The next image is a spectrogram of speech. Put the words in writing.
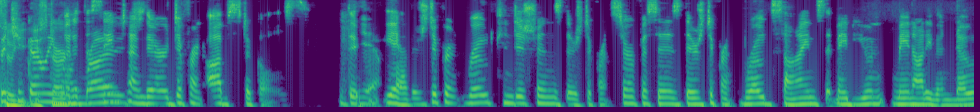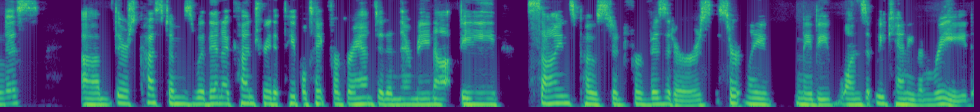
But you're going But at the same time, there are different obstacles. That- Yeah. yeah, there's different road conditions, there's different surfaces, there's different road signs that maybe you may not even notice. Um, there's customs within a country that people take for granted, and there may not be signs posted for visitors, certainly, maybe ones that we can't even read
